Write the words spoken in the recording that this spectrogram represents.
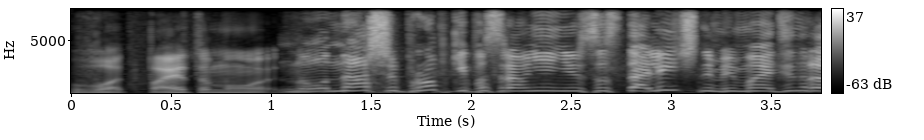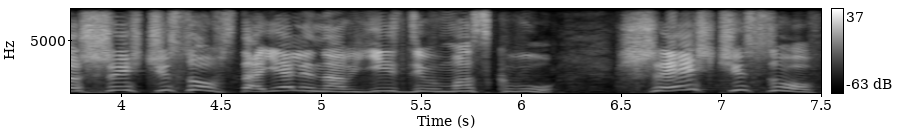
Вот, поэтому... Ну, Ну, наши пробки по сравнению со столичными, мы один раз 6 часов стояли на въезде в Москву. 6 часов!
